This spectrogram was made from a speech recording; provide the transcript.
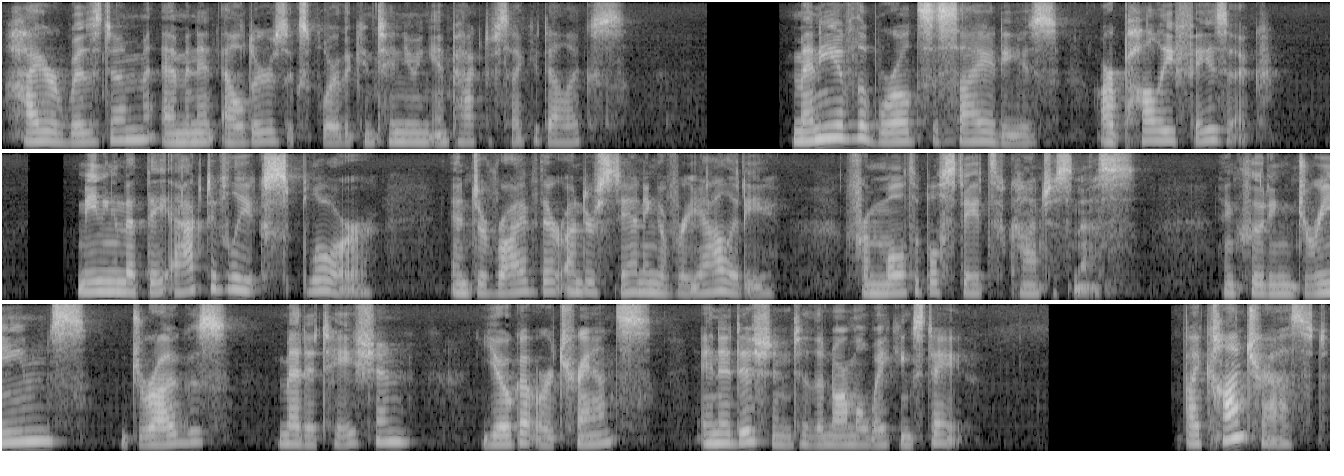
Higher Wisdom Eminent Elders Explore the Continuing Impact of Psychedelics. Many of the world's societies are polyphasic, meaning that they actively explore and derive their understanding of reality from multiple states of consciousness, including dreams, drugs, meditation, yoga, or trance, in addition to the normal waking state. By contrast,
